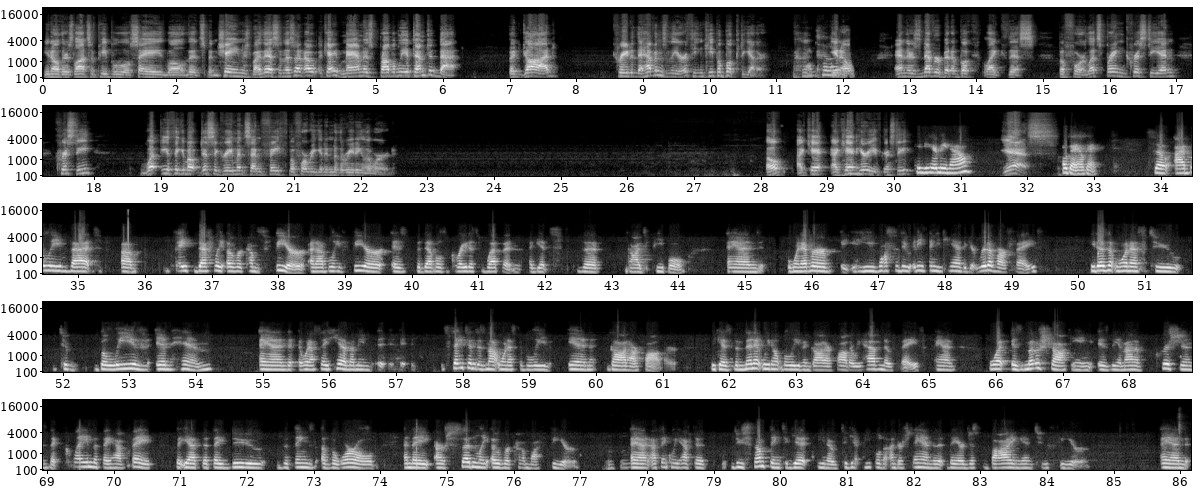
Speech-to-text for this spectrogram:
You know, there's lots of people who will say, well, it's been changed by this and this. Oh, okay, man has probably attempted that. But God created the heavens and the earth. He can keep a book together you know and there's never been a book like this before let's bring christy in christy what do you think about disagreements and faith before we get into the reading of the word oh i can't i can't hear you christy Can you hear me now? yes Okay, okay. So I believe that uh, faith definitely overcomes fear, and I believe fear is the devil's greatest weapon against the God's people. And whenever he wants to do anything he can to get rid of our faith, he doesn't want us to to believe in him. And when I say him, I mean it, it, Satan does not want us to believe in God our Father because the minute we don't believe in God our Father, we have no faith. And what is most shocking is the amount of Christians that claim that they have faith, but yet that they do the things of the world and they are suddenly overcome by fear. Mhm. And I think we have to do something to get, you know, to get people to understand that they are just buying into fear. And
